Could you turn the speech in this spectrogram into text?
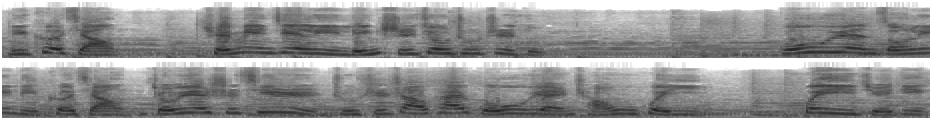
李克强全面建立临时救助制度。国务院总理李克强九月十七日主持召开国务院常务会议，会议决定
